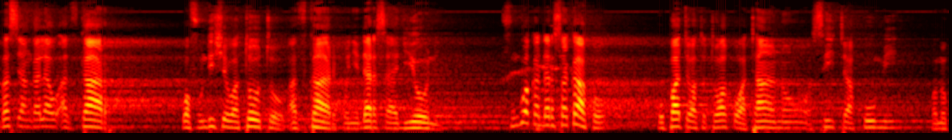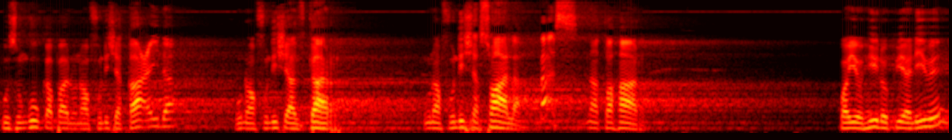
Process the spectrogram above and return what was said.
basi angalau adhkar wafundishe watoto adhkar kwenye darasa ya jioni. Fungua ka darasa kako upate watoto wako watano wa sita kumi wamekuzunguka pale unawafundisha kaida unawafundisha adhkar unawafundisha swala basi na tahara kwa hiyo hilo pia liwe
